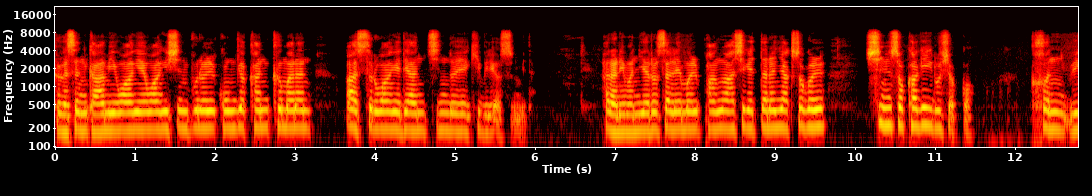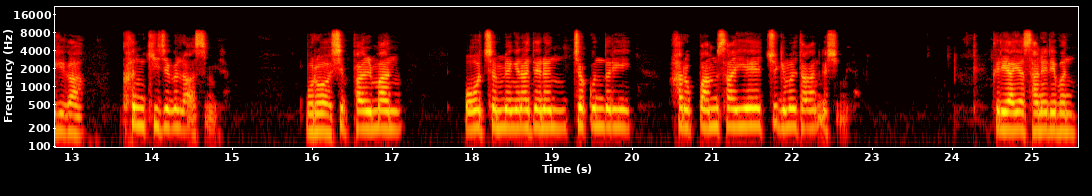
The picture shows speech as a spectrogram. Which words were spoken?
그것은 감히 왕의 왕이신 분을 공격한 그만한 아스로 왕에 대한 진도의 기별이었습니다. 하나님은 예루살렘을 방어하시겠다는 약속을 신속하게 이루셨고 큰 위기가 큰 기적을 낳았습니다. 무려 18만 5천 명이나 되는 적군들이 하룻밤 사이에 죽임을 당한 것입니다. 그리하여 사내립은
